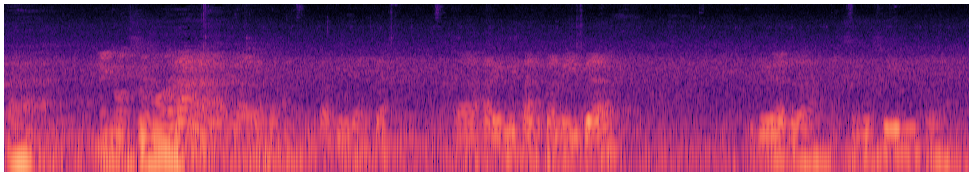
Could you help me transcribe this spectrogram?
Ah, nengok semua. Nah, tapi nggak ada. Eh, hari ini tanpa Neida, ini adalah semusim. Nah.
